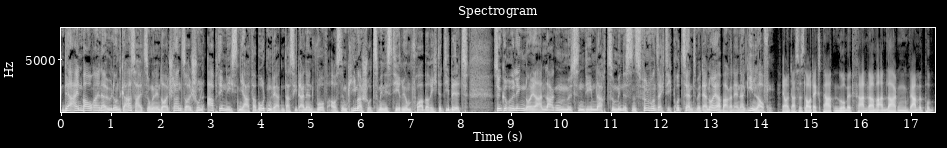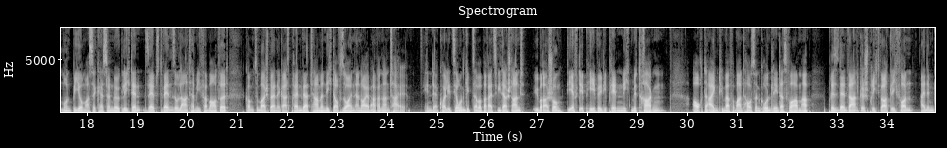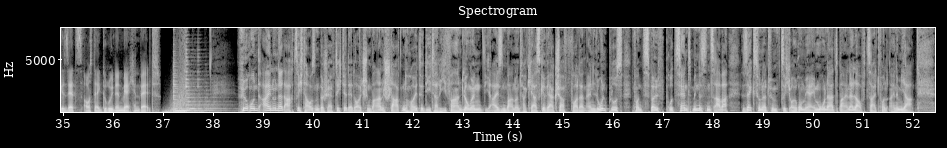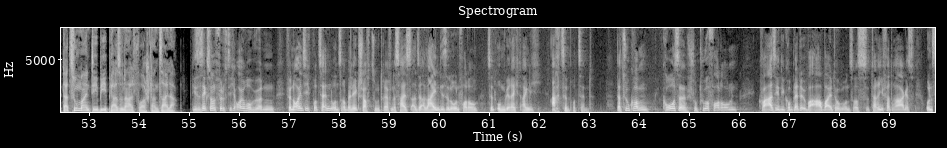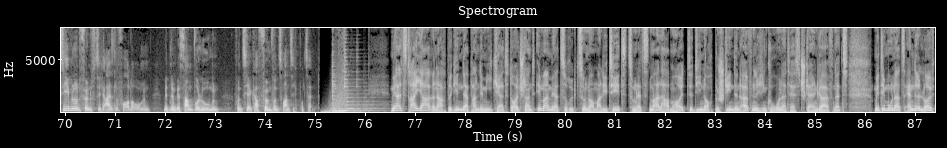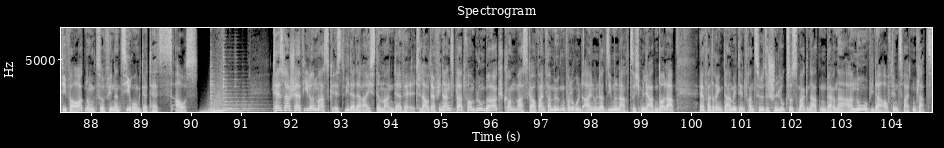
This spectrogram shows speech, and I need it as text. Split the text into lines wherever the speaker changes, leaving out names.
Der Einbau reiner Öl- und Gasheizungen in Deutschland soll schon ab dem nächsten Jahr verboten werden. Das sieht ein Entwurf aus dem Klimaschutzministerium vor, berichtet die Bild. Sönke Röhling, neue Anlagen müssen demnach zu mindestens 65 Prozent mit erneuerbaren Energien laufen.
Ja, und das ist laut Experten nur mit Fernwärmeanlagen, Wärmepumpen und Biomassekesseln möglich, denn selbst wenn Solarthermie verbaut wird, kommt zum Beispiel eine Gasbrennwerttherme nicht auf so einen erneuerbaren Anteil. In der Koalition gibt es aber bereits Widerstand. Überraschung, die FDP will die Pläne nicht mittragen. Auch der Eigentümerverband Haus und Grund lehnt das Vorhaben ab. Präsident Warnke spricht wörtlich von einem Gesetz aus der grünen Märchenwelt.
Für rund 180.000 Beschäftigte der Deutschen Bahn starten heute die Tarifverhandlungen. Die Eisenbahn- und Verkehrsgewerkschaft fordert einen Lohnplus von 12 Prozent, mindestens aber 650 Euro mehr im Monat bei einer Laufzeit von einem Jahr. Dazu meint DB-Personalvorstand Seiler.
Diese 650 Euro würden für 90 Prozent unserer Belegschaft zutreffen. Das heißt also, allein diese Lohnforderungen sind umgerecht eigentlich 18 Prozent. Dazu kommen große Strukturforderungen, quasi die komplette Überarbeitung unseres Tarifvertrages und 57 Einzelforderungen mit einem Gesamtvolumen von circa 25 Prozent.
Mehr als drei Jahre nach Beginn der Pandemie kehrt Deutschland immer mehr zurück zur Normalität. Zum letzten Mal haben heute die noch bestehenden öffentlichen Corona-Teststellen geöffnet. Mit dem Monatsende läuft die Verordnung zur Finanzierung der Tests aus. Tesla-Chef Elon Musk ist wieder der reichste Mann der Welt. Laut der Finanzplattform Bloomberg kommt Musk auf ein Vermögen von rund 187 Milliarden Dollar. Er verdrängt damit den französischen Luxusmagnaten Bernard Arnault wieder auf den zweiten Platz.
